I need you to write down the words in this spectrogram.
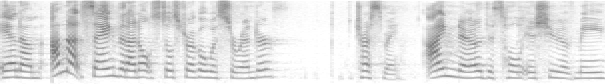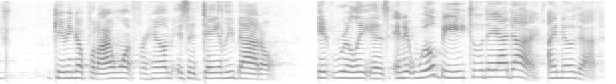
And um, I'm not saying that I don't still struggle with surrender. Trust me, I know this whole issue of me giving up what I want for Him is a daily battle. It really is. And it will be till the day I die. I know that.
